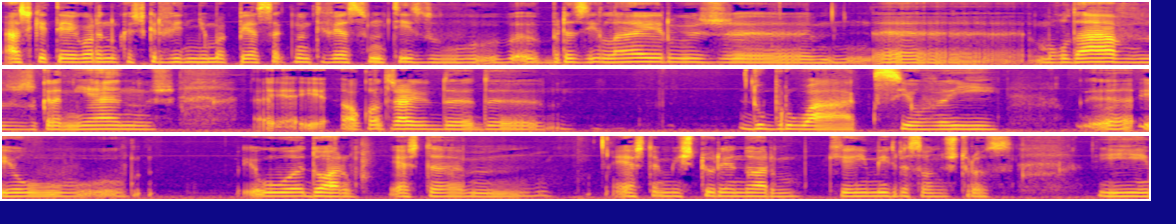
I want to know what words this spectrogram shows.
acho que até agora nunca escrevi nenhuma peça que não tivesse metido brasileiros, uh, uh, moldavos, ucranianos, ao contrário de, de, do bruá que se ouve aí. eu, eu adoro esta, esta mistura enorme que a imigração nos trouxe. E,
